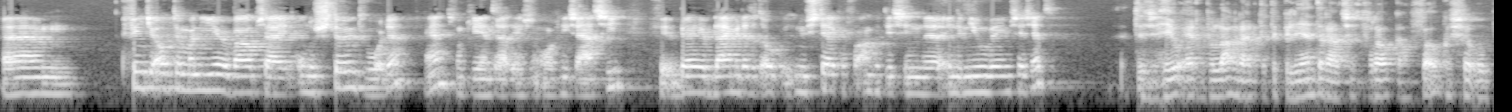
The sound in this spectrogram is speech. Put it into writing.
Ehm, vind je ook de manier waarop zij ondersteund worden, zo'n cliëntenraad in zo'n organisatie, ben je blij mee dat het ook nu sterker verankerd is in de, in de nieuwe WMCZ? Het is heel erg belangrijk dat de cliëntenraad zich vooral kan focussen op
